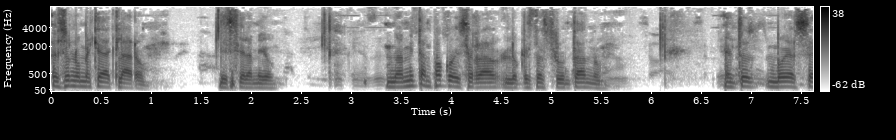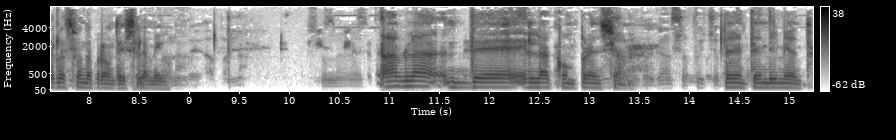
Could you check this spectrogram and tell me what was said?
Eso no me queda claro, dice el amigo. A mí tampoco dice Rab lo que estás preguntando. Entonces voy a hacer la segunda pregunta, dice el amigo. Habla de la comprensión, del entendimiento.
